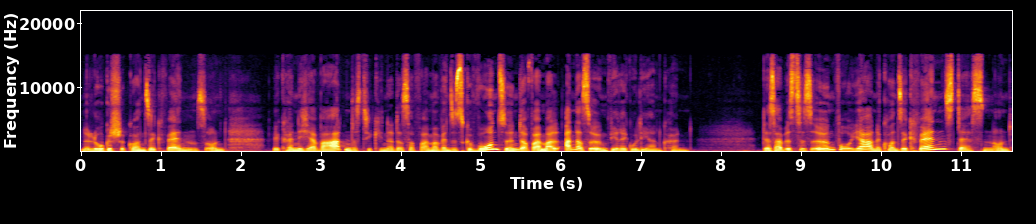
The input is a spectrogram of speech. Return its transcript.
eine logische Konsequenz. Und wir können nicht erwarten, dass die Kinder das auf einmal, wenn sie es gewohnt sind, auf einmal anders irgendwie regulieren können. Deshalb ist es irgendwo ja eine Konsequenz dessen und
